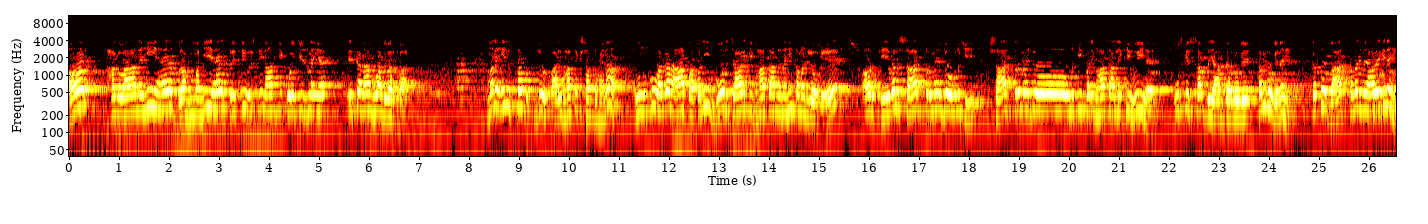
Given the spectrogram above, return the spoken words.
और भगवान ही है, ब्रह्म ही है, सृष्टि वृष्टि नाम की कोई चीज़ नहीं है। इसका नाम हुआ विवर्तवाद। माने इन सब जो पारिभाषिक शब्द है ना, उनको अगर आप अपनी बोलचाल की भाषा में नहीं समझ लोगे, और केवल शास्त्र में जो उनकी, शास्त्र में जो उनकी परिभाषा लिखी हुई है, उसके शब्द याद कर लोगे, समझोगे नहीं? तो बात समझ में आवेगी नहीं।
